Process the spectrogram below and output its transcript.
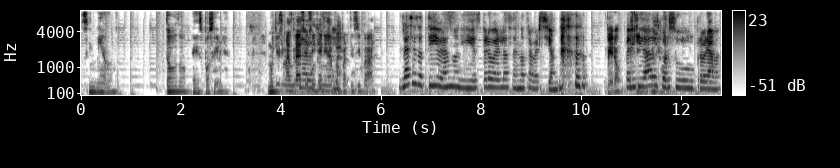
sin miedo. Todo es posible. Muchísimas gracias, ingeniera, por participar. Gracias a ti, Brandon, y espero verlos en otra versión. Pero. Felicidades por su programa.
